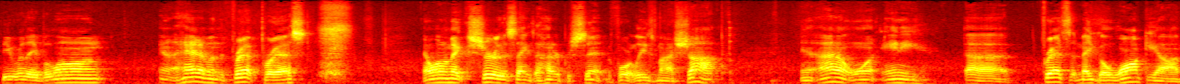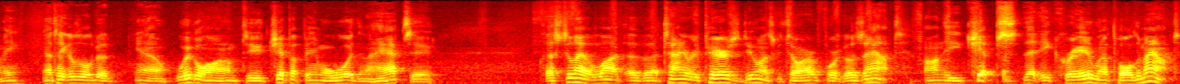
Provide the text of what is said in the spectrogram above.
be where they belong. And I had them on the fret press. I want to make sure this thing's 100% before it leaves my shop. And I don't want any uh, frets that may go wonky on me. I take a little bit, you know, wiggle on them to chip up any more wood than I have to. I still have a lot of uh, tiny repairs to do on this guitar before it goes out on the chips that it created when I pulled them out.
